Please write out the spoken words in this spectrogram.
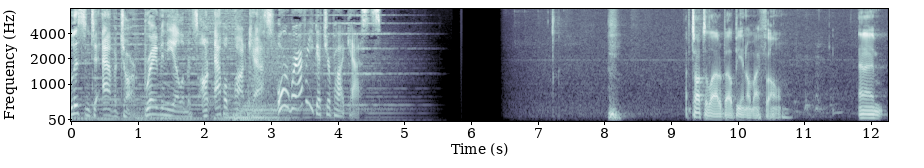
Listen to Avatar Braving the Elements on Apple Podcasts. or wherever you get your podcasts. I've talked a lot about being on my phone, and I'm,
